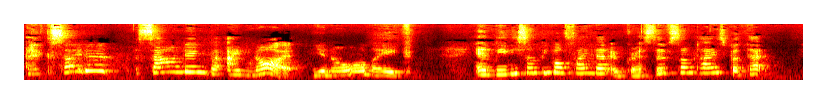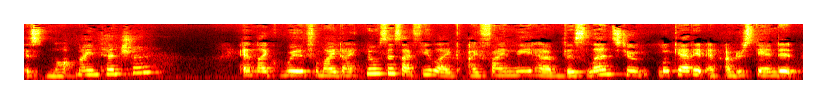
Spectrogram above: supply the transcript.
excited sounding, but I'm not, you know, like and maybe some people find that aggressive sometimes, but that is not my intention. And like with my diagnosis, I feel like I finally have this lens to look at it and understand it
